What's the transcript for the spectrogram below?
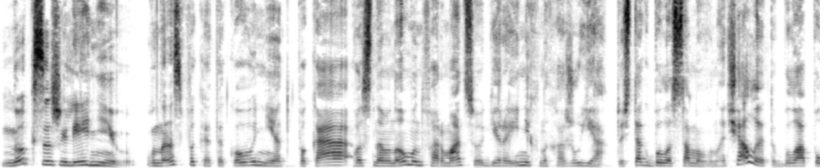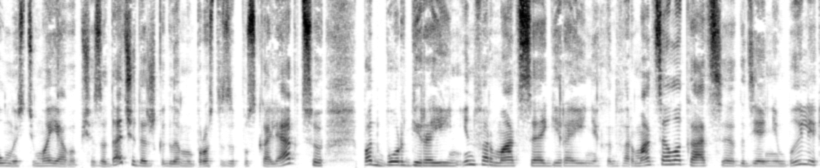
Но, к сожалению, у нас пока такого нет. Пока в основном информацию о героинях нахожу я. То есть так было с самого начала, это была полностью моя вообще задача, даже когда мы просто запускали акцию, подбор героинь, информация о героинях, информация о локациях, где они были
